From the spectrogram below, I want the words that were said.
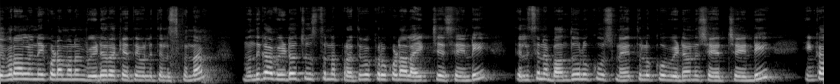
వివరాలన్నీ కూడా మనం వీడియోలోకి అయితే వెళ్ళి తెలుసుకుందాం. ముందుగా వీడియో చూస్తున్న ప్రతి ఒక్కరు కూడా లైక్ చేసేయండి. తెలిసిన బంధువులకు స్నేహితులకు వీడియోను షేర్ చేయండి. ఇంకా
